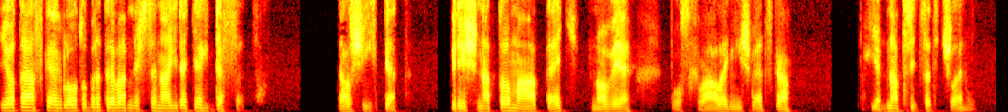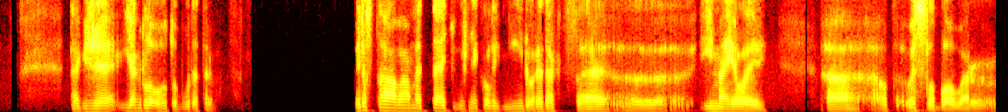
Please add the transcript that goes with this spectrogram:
Je otázka, jak dlouho to bude trvat, než se najde těch deset. Dalších pět. Když na to má teď nově po schválení Švédska 31 členů. Takže jak dlouho to bude trvat? My dostáváme teď už několik dní do redakce e, e-maily e, od whistleblower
